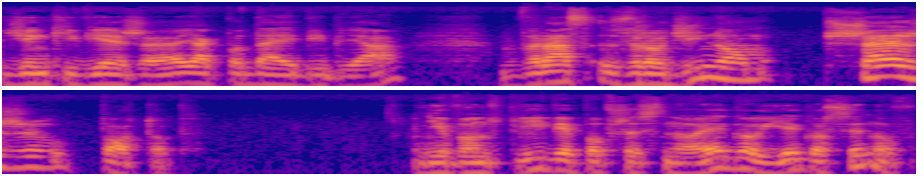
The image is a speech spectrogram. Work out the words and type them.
Dzięki wierze, jak podaje Biblia, wraz z rodziną przeżył potop. Niewątpliwie poprzez Noego i jego synów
